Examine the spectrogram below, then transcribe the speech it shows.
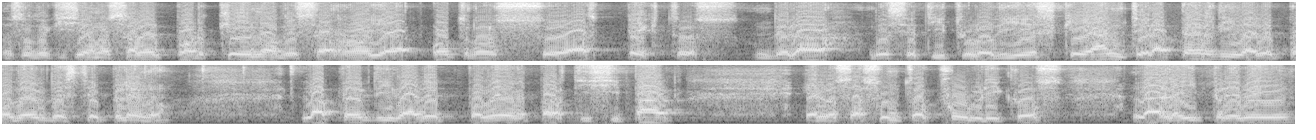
Nosotros quisiéramos saber por qué no desarrolla otros eh, aspectos de, la, de ese título 10 que ante la pérdida de poder de este Pleno, la pérdida de poder participar en los asuntos públicos, la ley prevé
